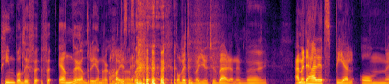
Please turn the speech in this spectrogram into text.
pinball, det är för, för ännu äldre generationer. Ja, just det. Alltså. De vet inte vad YouTube är ännu. Nej. Nej, men det här är ett spel om... eh,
